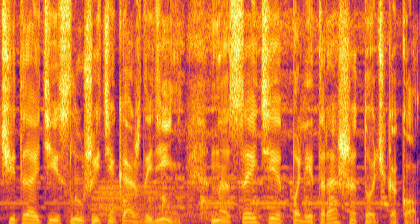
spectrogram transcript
Читайте и слушайте каждый день на сайте polytrasha.com.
